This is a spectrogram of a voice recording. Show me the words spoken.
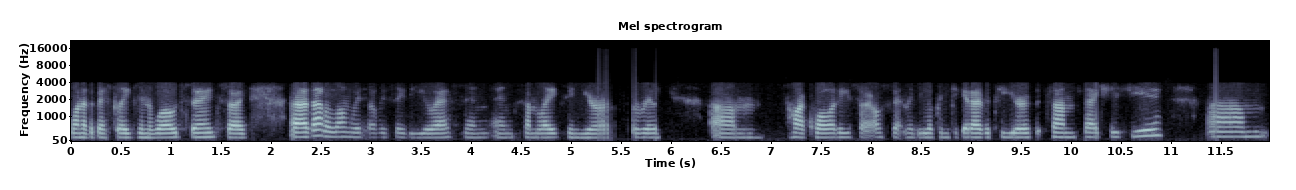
one of the best leagues in the world soon. So, uh, that along with obviously the US and and some leagues in Europe are really um, high quality. So I'll certainly be looking to get over to Europe at some stage this year. Um,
